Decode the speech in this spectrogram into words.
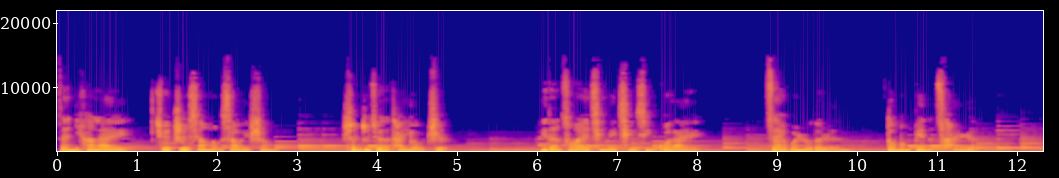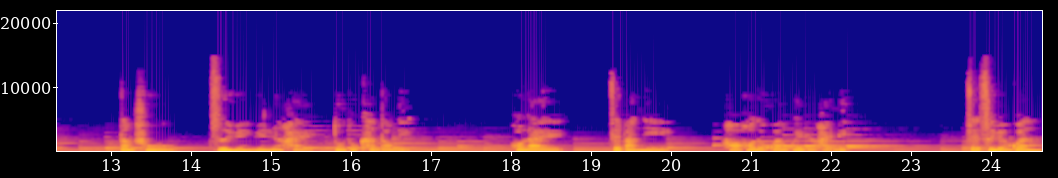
在你看来却只想冷笑一声。甚至觉得他幼稚。一旦从爱情里清醒过来，再温柔的人都能变得残忍。当初自芸芸人海，独独看到你，后来再把你好好的还回人海里。再次远观，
